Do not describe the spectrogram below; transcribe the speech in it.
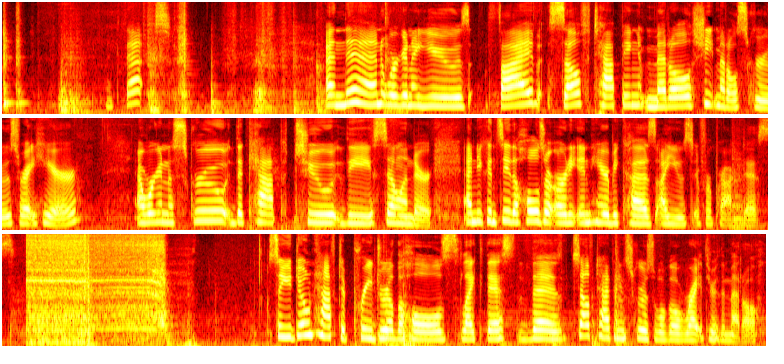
like that. And then we're gonna use five self-tapping metal, sheet metal screws right here. And we're gonna screw the cap to the cylinder. And you can see the holes are already in here because I used it for practice. So you don't have to pre-drill the holes like this. The self-tapping screws will go right through the metal.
